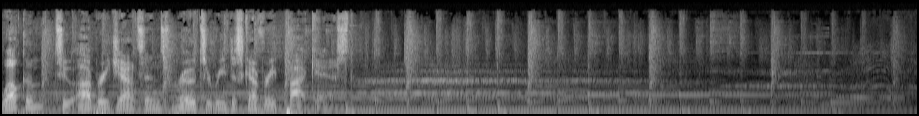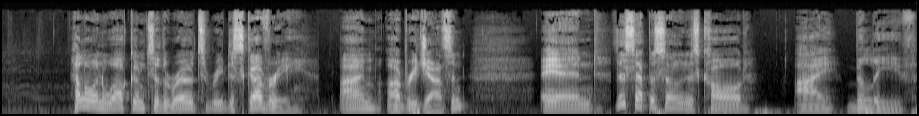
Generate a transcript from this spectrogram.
Welcome to Aubrey Johnson's Road to Rediscovery podcast. Hello and welcome to the Road to Rediscovery. I'm Aubrey Johnson, and this episode is called I Believe.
